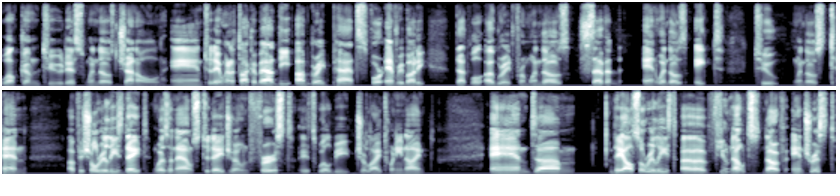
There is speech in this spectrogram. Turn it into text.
Welcome to this Windows channel and today we're going to talk about the upgrade paths for everybody that will upgrade from Windows 7 and Windows 8 to Windows 10. Official release date was announced today June 1st. It will be July 29th and um, they also released a few notes of interest.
